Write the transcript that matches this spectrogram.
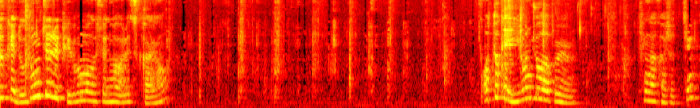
어떻게 누룽지를 비벼 먹을 생각을 했을까요? 어떻게 이런 조합을 생각하셨지?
